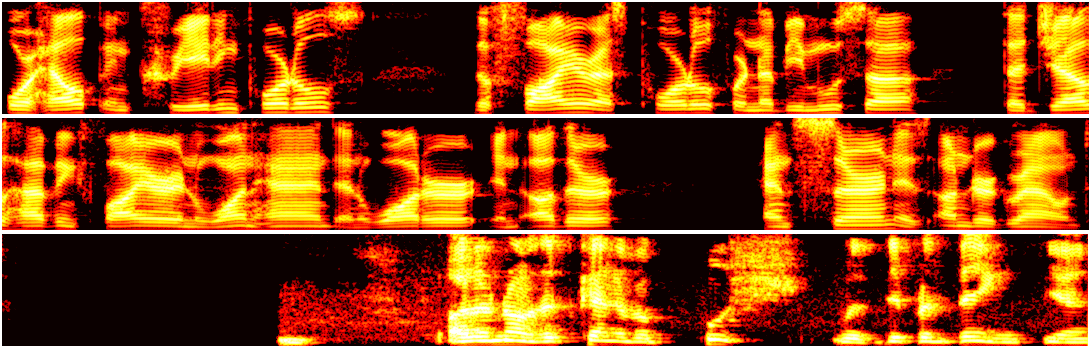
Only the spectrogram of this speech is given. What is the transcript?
or help in creating portals? The fire as portal for Nabi Musa, Dajjal having fire in one hand and water in other, and CERN is underground. Hmm. I don't know, that's kind of a push with different things, yeah.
